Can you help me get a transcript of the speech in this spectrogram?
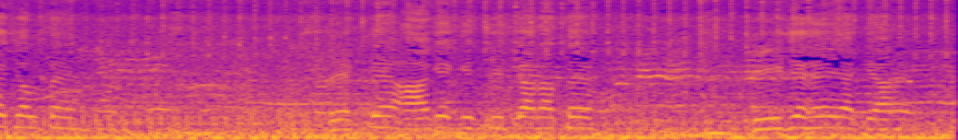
आगे चलते हैं। देखते हैं आगे किस चीज़ का रथ है। डीजे है या क्या है?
